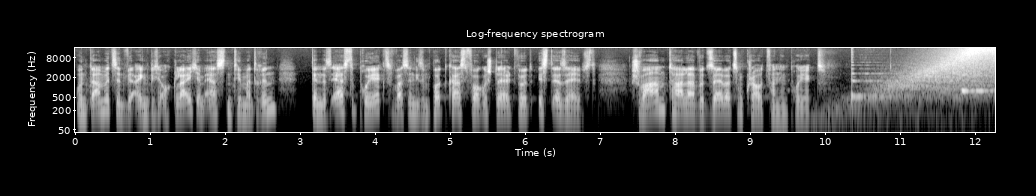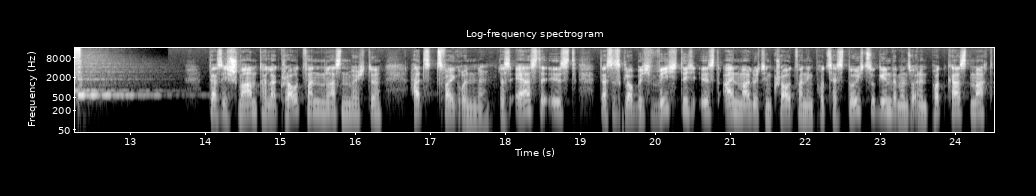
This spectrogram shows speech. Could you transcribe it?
und damit sind wir eigentlich auch gleich im ersten Thema drin, denn das erste Projekt, was in diesem Podcast vorgestellt wird, ist er selbst. Schwarmtaler wird selber zum Crowdfunding-Projekt. Dass ich Schwarmtaler crowdfunden lassen möchte, hat zwei Gründe. Das erste ist, dass es, glaube ich, wichtig ist, einmal durch den Crowdfunding-Prozess durchzugehen, wenn man so einen Podcast macht.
